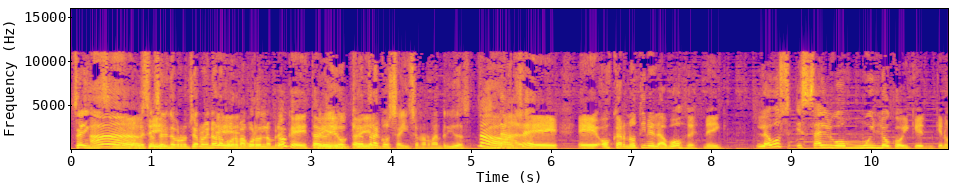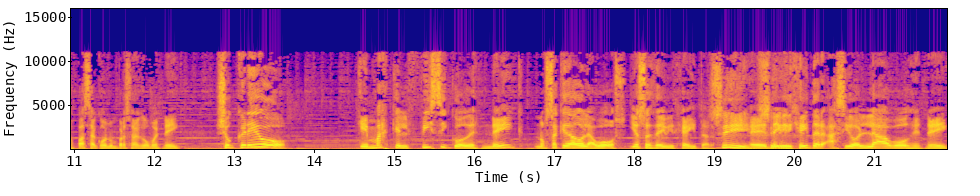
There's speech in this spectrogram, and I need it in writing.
Saints. Ah, no, me está sí. saliendo a pronunciarlo bien ahora Eh, porque no me acuerdo el nombre. ok, está Pero bien, digo, está ¿qué bien. otra cosa hizo Norman Reedus? No, Nada. no sé. Eh, Oscar no tiene la voz de Snake. La voz es algo muy loco y que, que nos pasa con un personaje como Snake. Yo creo que más que el físico de Snake, nos ha quedado la voz. Y eso es David Hayter. Sí, Eh, sí. David Hayter ha sido la voz de Snake.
